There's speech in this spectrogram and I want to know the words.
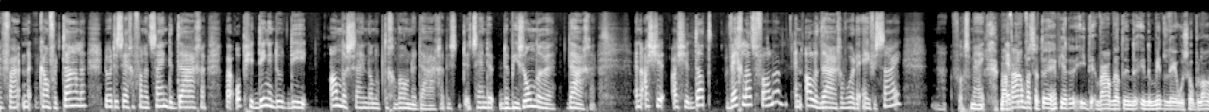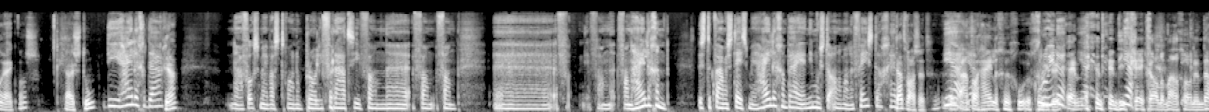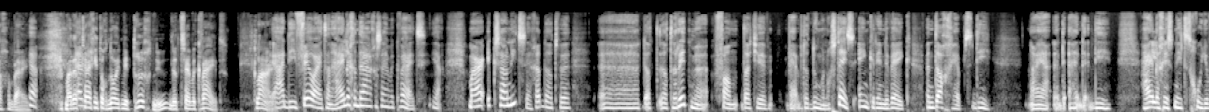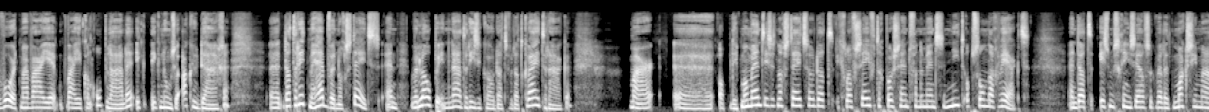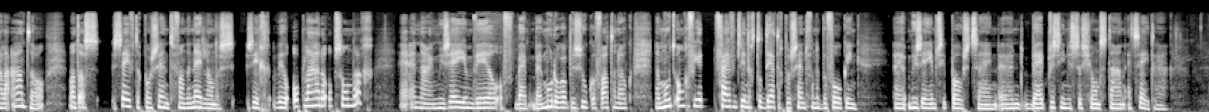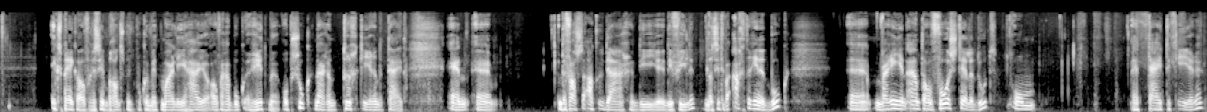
kan vertalen... door te zeggen van het zijn de dagen waarop je dingen doet... die anders zijn dan op de gewone dagen. Dus het zijn de, de bijzondere dagen. En als je, als je dat weg laat vallen en alle dagen worden even saai... Nou, volgens mij... Maar waarom, was het, heb je waarom dat in de, in de middeleeuwen zo belangrijk was? Juist toen? Die heilige dagen? Ja? Nou, volgens mij was het gewoon een proliferatie van, uh, van, van, uh, van, van heiligen. Dus er kwamen steeds meer heiligen bij en die moesten allemaal een feestdag hebben. Dat was het. Ja, een aantal ja. heiligen groeide. groeide en, ja. en, en, die kregen allemaal gewoon een dag erbij. Maar dat en, krijg je toch nooit meer terug nu? Dat zijn we kwijt. Klaar. Ja, die veelheid aan heilige dagen zijn we kwijt. Ja. Maar ik zou niet zeggen dat we uh, dat, dat ritme van dat je, dat doen we nog steeds, één keer in de week een dag hebt die nou ja, die heilig is niet het goede woord... maar waar je, waar je kan opladen, ik, ik noem ze accudagen... Uh, dat ritme hebben we nog steeds. En we lopen inderdaad het risico dat we dat kwijtraken. Maar uh, op dit moment is het nog steeds zo dat... ik geloof 70% van de mensen niet op zondag werkt. En dat is misschien zelfs ook wel het maximale aantal. Want als 70% van de Nederlanders zich wil opladen op zondag... Hè, en naar een museum wil of bij, bij moeder op bezoek of wat dan ook... dan moet ongeveer 25 tot 30 procent van de bevolking uh, museums post zijn... Uh, bij het benzinestation staan, et cetera. Ik spreek overigens in Brands met boeken met Marley Huijer... over haar boek Ritme, op zoek naar een terugkerende tijd. En uh, de vaste accudagen die, die vielen, dat zitten we achter in het boek... Uh, waarin je een aantal voorstellen doet om het tijd te keren.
